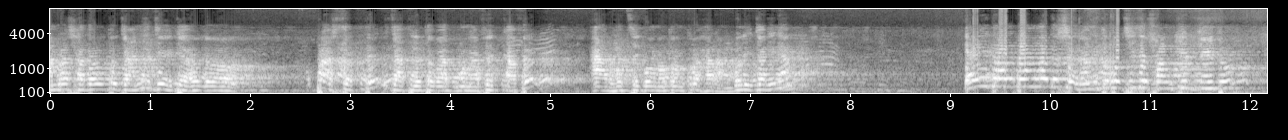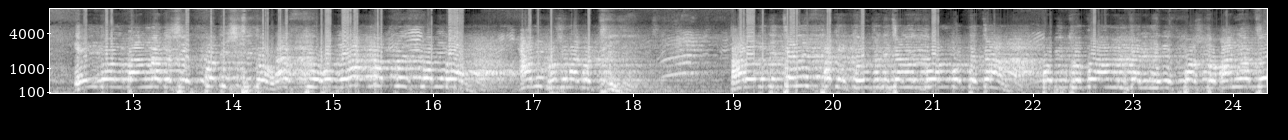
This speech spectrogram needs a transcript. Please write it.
আমরা সাধারণত জানি যে এটা হলো পাশ্চাত্যের জাতীয়তাবাদ, মুনাফেক, কাফের, আর হচ্ছে গণতন্ত্র হারাম বলি জানি না। এই দল বাংলাদেশের, আমি তো বলছি যে সংক্ষিপ্ত এই দল বাংলাদেশের প্রতিষ্ঠিত রাষ্ট্রীয় রাষ্ট্রীয়ভাবে একমাত্র ইসলামী দল, আমি ঘোষণা করছি। কারও যদি চ্যালেঞ্জ থাকে, কেউ যদি চ্যালেঞ্জ গ্রহণ করতে চান, পবিত্র কোরআনুল কারিমের স্পষ্ট বাণী আছে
